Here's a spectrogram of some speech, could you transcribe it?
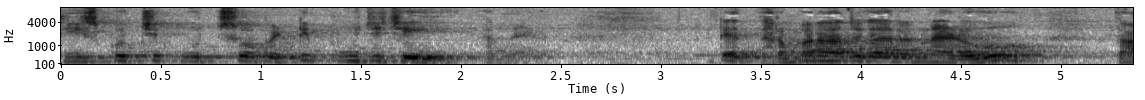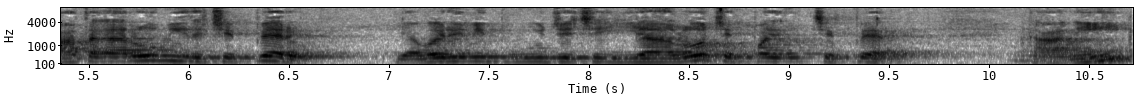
తీసుకొచ్చి కూర్చోబెట్టి పూజ చేయి అన్నాడు. అంటే ధర్మరాజు గారు అన్నాడు తాతగారు మీరు చెప్పారు ఎవరిని పూజ చెయ్యాలో చెప్ప చెప్పారు. కానీ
